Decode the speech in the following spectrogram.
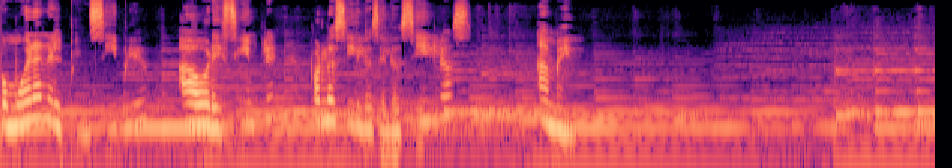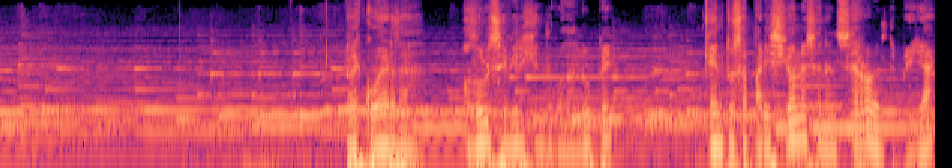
como era en el principio, ahora y siempre, por los siglos de los siglos. Amén. Recuerda, oh dulce Virgen de Guadalupe, que en tus apariciones en el Cerro del Tepeyac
